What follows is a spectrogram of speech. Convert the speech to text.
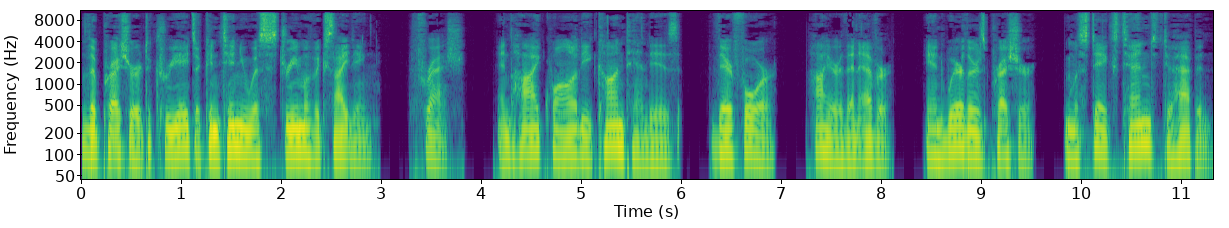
The pressure to create a continuous stream of exciting, fresh, and high-quality content is, therefore, higher than ever, and where there's pressure, mistakes tend to happen.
